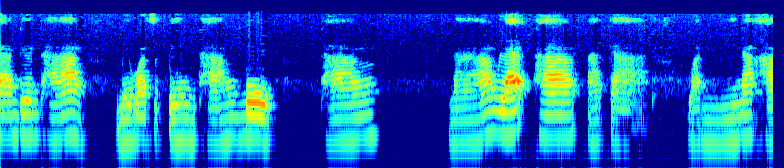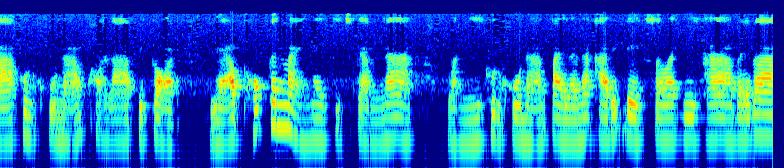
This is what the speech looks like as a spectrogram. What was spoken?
การเดินทาง ไม่ว่าจะเป็นทางบก ทางน้ำและทางอากาศ วันนี้นะคะ คุณครูน้ำขอลาไปก่อน แล้วพบกันใหม่ในกิจกรรมหน้า วันนี้คุณครูน้ำไปแล้วนะคะ เด็กๆ สวัสดีค่ะ บ๊ายบา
